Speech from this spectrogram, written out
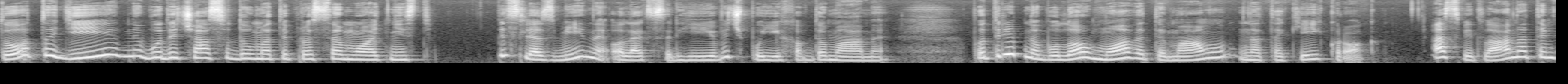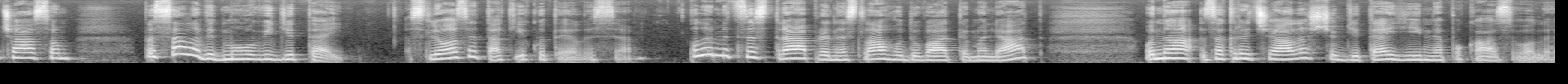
то тоді не буде часу думати про самотність. Після зміни Олег Сергійович поїхав до мами. Потрібно було вмовити маму на такий крок. А Світлана тим часом писала відмову від дітей. Сльози так і котилися. Коли медсестра принесла годувати малят, вона закричала, щоб дітей їй не показували.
